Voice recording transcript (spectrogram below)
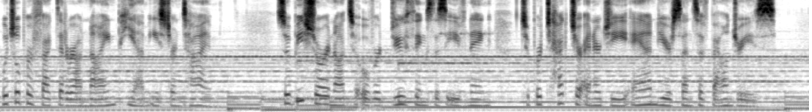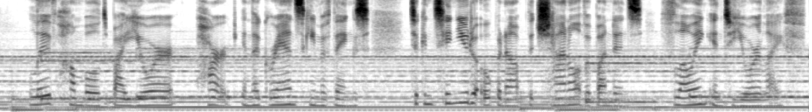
which will perfect at around 9 p.m. Eastern Time. So be sure not to overdo things this evening to protect your energy and your sense of boundaries. Live humbled by your part in the grand scheme of things to continue to open up the channel of abundance flowing into your life.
